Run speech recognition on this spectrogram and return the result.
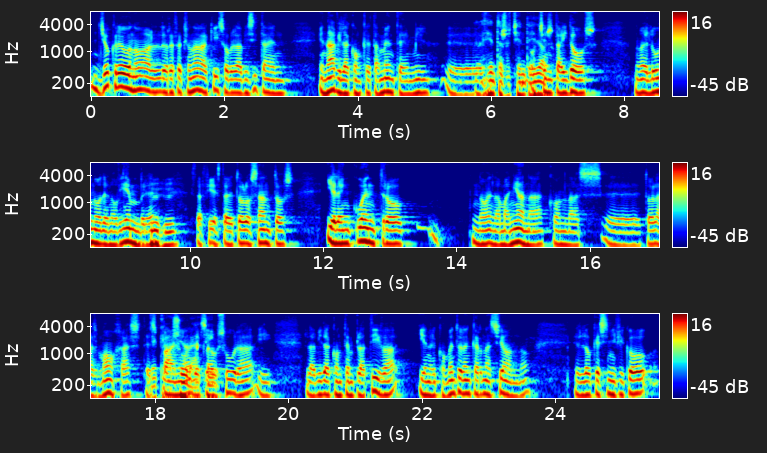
yo creo, ¿no? al reflexionar aquí sobre la visita en, en Ávila concretamente en eh, 1982. 1982, ¿no? el 1 de noviembre, esta fiesta de todos los santos, y el encuentro ¿no? en la mañana con las, eh, todas las monjas de, De España, clausura, de sí. clausura, y la vida contemplativa, y en el convento de la Encarnación, ¿no? Eh, lo que significó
